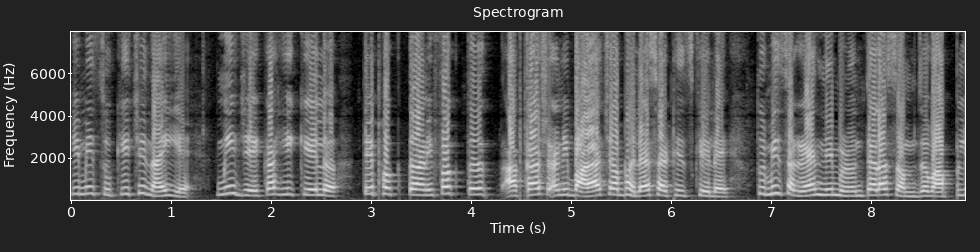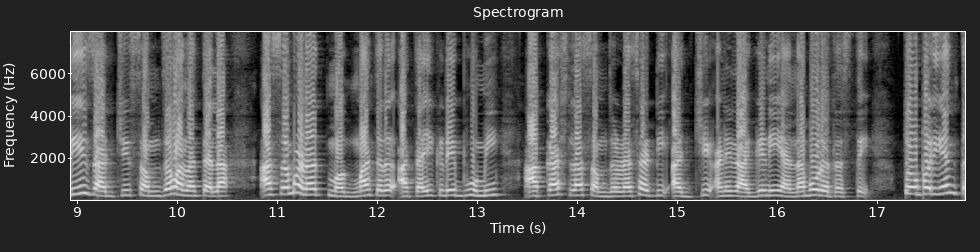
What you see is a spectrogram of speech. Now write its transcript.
की मी चुकीची नाही आहे मी जे काही केलं ते फक्त आणि फक्त आकाश आणि बाळाच्या भल्यासाठीच केलं आहे तुम्ही सगळ्यांनी मिळून त्याला समजवा. प्लीज आजी समजवा ना त्याला. असं म्हणत मग मात्र आता इकडे भूमी आकाशला समजवण्यासाठी आजी आणि रागिणी यांना बोलत असते. तोपर्यंत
